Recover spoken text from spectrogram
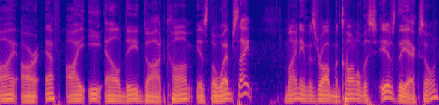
I R F I E L D.com is the website. My name is Rob McConnell. This is the Zone,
